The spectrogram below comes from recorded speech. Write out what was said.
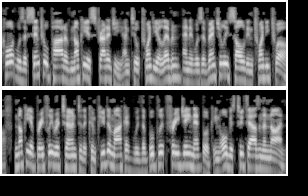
Qort was a central part of Nokia's strategy until 2011, and it was eventually sold in 2012. Nokia briefly returned to the computer market with the booklet 3G Netbook in August 2009.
